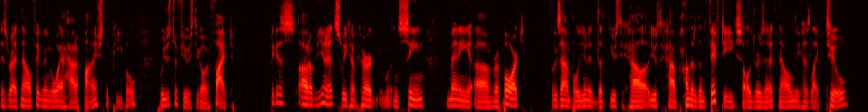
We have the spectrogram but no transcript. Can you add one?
is right now figuring a way how to punish the people who just refuse to go to fight. Because out of units, we have heard and seen many uh, report, for example, a unit that used to, have, used to have 150 soldiers in it now only has like two,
